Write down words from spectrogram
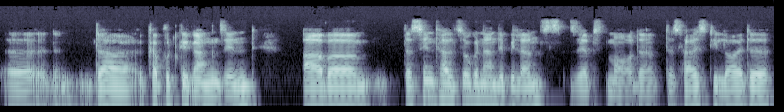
äh, da kaputt gegangen sind. Aber das sind halt sogenannte Bilanzselbstmorde. Das heißt, die Leute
